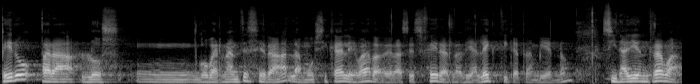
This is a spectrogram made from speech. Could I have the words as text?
pero para los mm, gobernantes será la música elevada de las esferas, la dialéctica también. ¿no? Si nadie entraba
